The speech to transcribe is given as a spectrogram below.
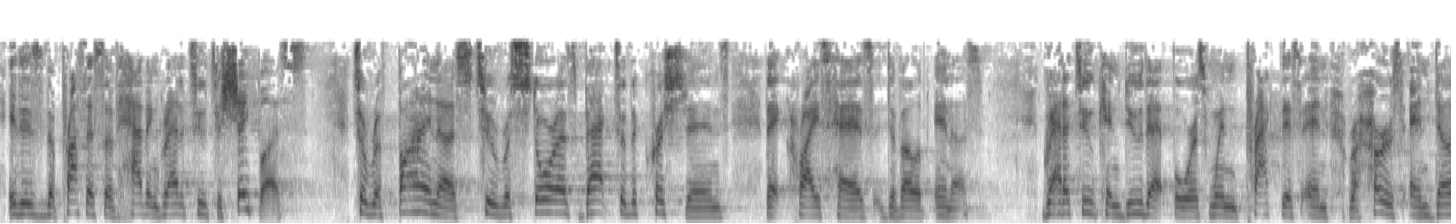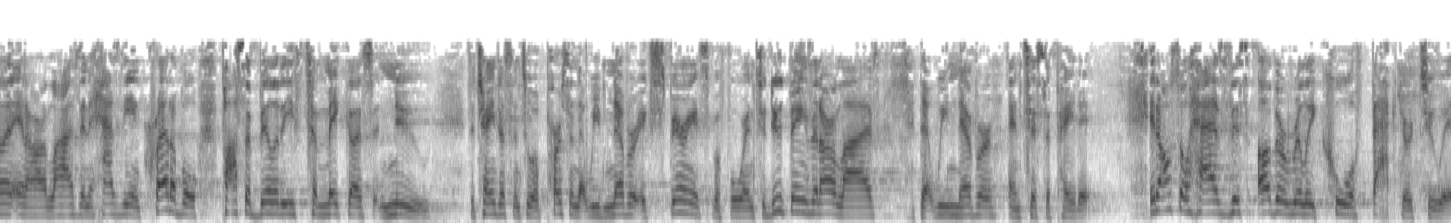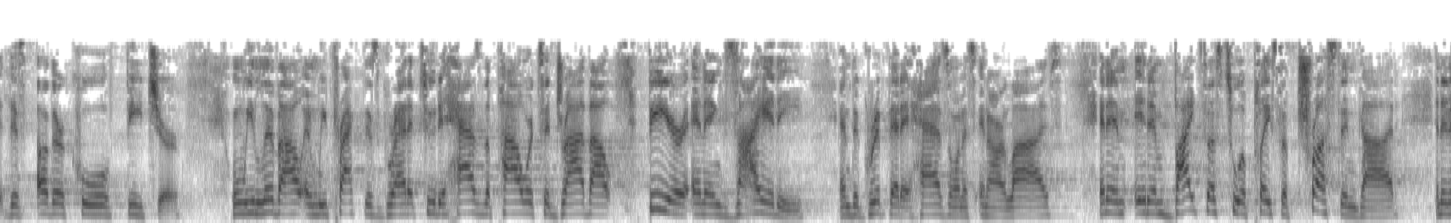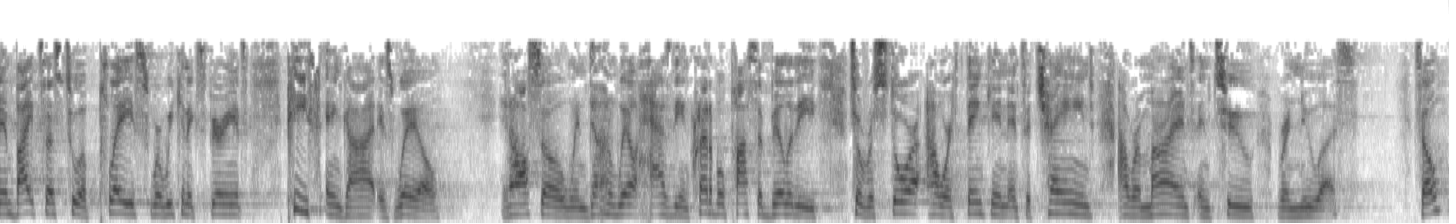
It is the process of having gratitude to shape us, to refine us, to restore us back to the Christians that Christ has developed in us. Gratitude can do that for us when practiced and rehearsed and done in our lives and it has the incredible possibilities to make us new, to change us into a person that we've never experienced before and to do things in our lives that we never anticipated. It also has this other really cool factor to it, this other cool feature. When we live out and we practice gratitude, it has the power to drive out fear and anxiety and the grip that it has on us in our lives. And it, it invites us to a place of trust in God and it invites us to a place where we can experience peace in God as well. It also, when done well, has the incredible possibility to restore our thinking and to change our minds and to renew us. So,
